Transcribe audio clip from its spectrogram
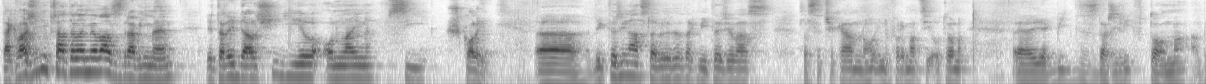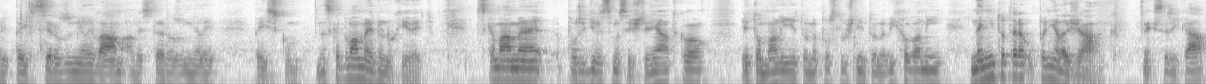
Tak vážení přátelé, my vás zdravíme. Je tady další díl online psí školy. Eh, Vy, kteří nás sledujete, tak víte, že vás zase čeká mnoho informací o tom, eh, jak být zdařilý v tom, aby pejsci rozuměli vám, abyste rozuměli pejskům. Dneska to máme jednoduchý, věď. Dneska máme, pořídili jsme si štěňátko, je to malý, je to neposlušný, je to nevychovaný. Není to teda úplně ležák, jak se říká,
